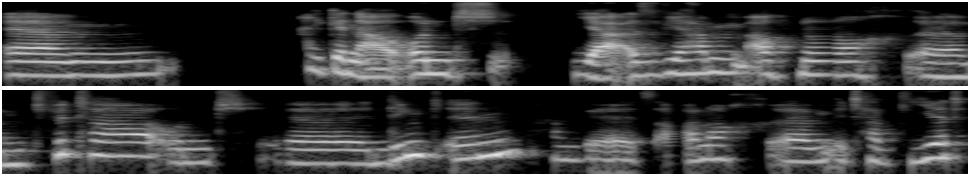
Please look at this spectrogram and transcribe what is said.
Ähm, genau, und ja, also wir haben auch noch Twitter und äh, LinkedIn haben wir jetzt auch noch etabliert,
